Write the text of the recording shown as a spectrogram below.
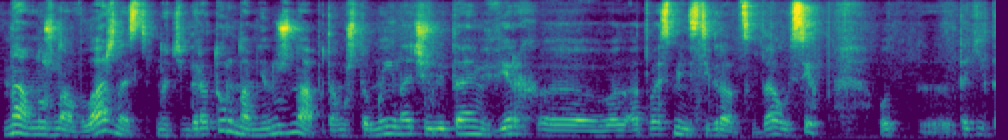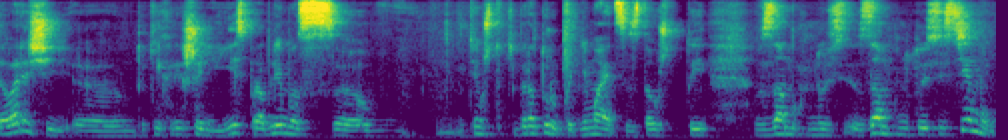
Нам нужна влажность, но температура нам не нужна, потому что мы иначе улетаем вверх э, от 80 градусов. Да? У всех вот э, таких товарищей, э, таких решений есть проблемы с тем, что температура поднимается из-за того, что ты в замкнутую, замкнутую систему,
